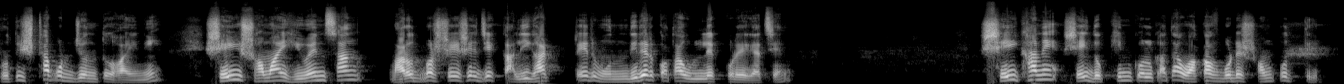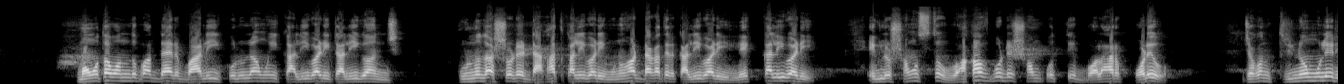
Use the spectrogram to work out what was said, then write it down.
প্রতিষ্ঠা পর্যন্ত হয়নি, সেই সময় হিউয়েন সাং ভারতবর্ষে এসে যে কালীঘাটের মন্দিরের কথা উল্লেখ করে গেছেন, সেইখানে সেই দক্ষিণ কলকাতা ওয়াকফ বোর্ডের সম্পত্তি, মমতা বন্দ্যোপাধ্যায়ের বাড়ি, করুণাময়ী কালীবাড়ি, টালিগঞ্জ, পূর্ণদাস রোডের ডাকাত কালীবাড়ি, মনোহর ডাকাতের কালীবাড়ি, লেক কালীবাড়ি, এগুলো সমস্ত ওয়াকফ বোর্ডের সম্পত্তি বলার পরেও যখন তৃণমূলের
